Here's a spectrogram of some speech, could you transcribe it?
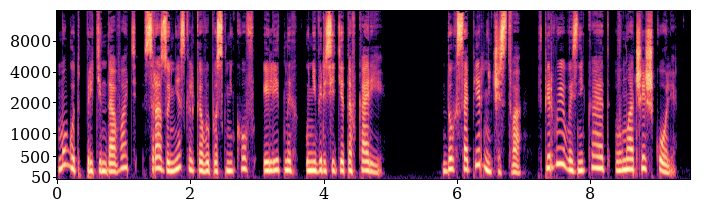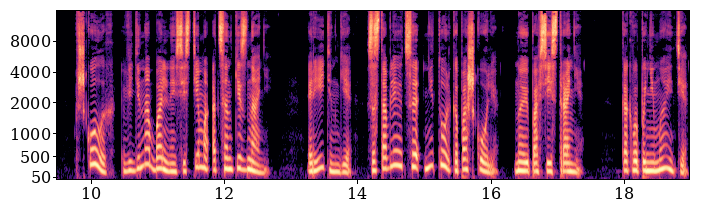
могут претендовать сразу несколько выпускников элитных университетов Кореи. Дух соперничества впервые возникает в младшей школе. В школах введена бальная система оценки знаний. Рейтинги составляются не только по школе, но и по всей стране. Как вы понимаете,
